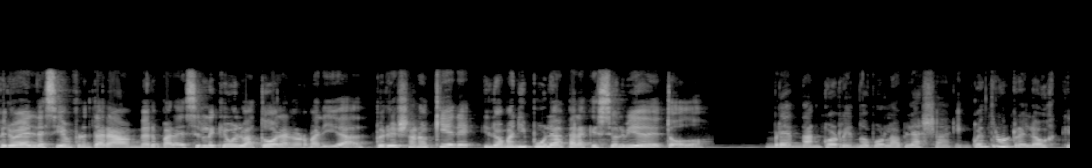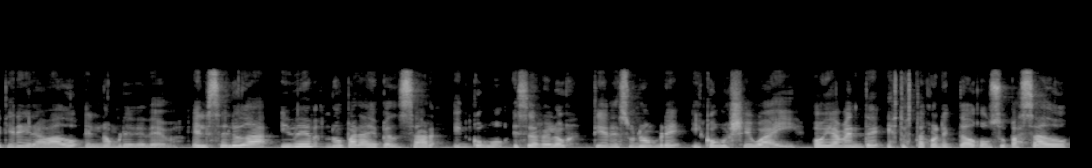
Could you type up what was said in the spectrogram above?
pero él decide enfrentar a Amber para decirle que vuelva a toda la normalidad, pero ella no quiere y lo manipula para que se olvide de todo. Brendan, corriendo por la playa, encuentra un reloj que tiene grabado el nombre de Dev. Él se lo da y Dev no para de pensar en cómo ese reloj tiene su nombre y cómo llegó ahí. Obviamente esto está conectado con su pasado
